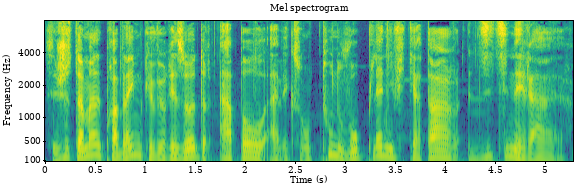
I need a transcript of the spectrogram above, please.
C'est justement le problème que veut résoudre Apple avec son tout nouveau planificateur d'itinéraire.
